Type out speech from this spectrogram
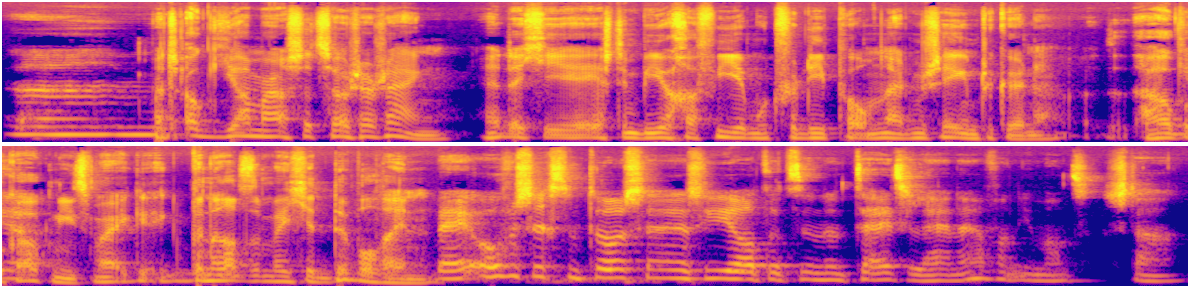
Um, maar het is ook jammer als het zo zou zijn. Hè? Dat je je eerst in biografieën moet verdiepen om naar het museum te kunnen. Dat hoop ja. ik ook niet. Maar ik, ik ben er altijd een beetje dubbel in. Bij overzichtstentoonstellingen zie je altijd een tijdslijn hè, van iemand staan.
